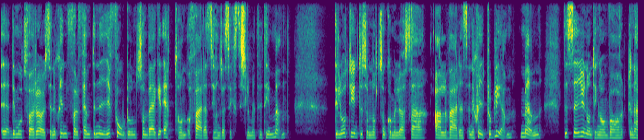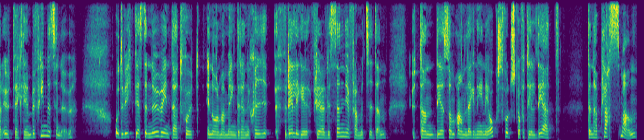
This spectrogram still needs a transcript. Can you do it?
eh, det motsvarar rörelseenergin för 59 fordon som väger ett ton och färdas i 160 km i timmen. Det låter ju inte som något som kommer lösa all världens energiproblem, men det säger ju någonting om var den här utvecklingen befinner sig nu. Och det viktigaste nu är inte att få ut enorma mängder energi, för det ligger flera decennier fram i tiden, utan det som anläggningen i Oxford ska få till det är att den här plasman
